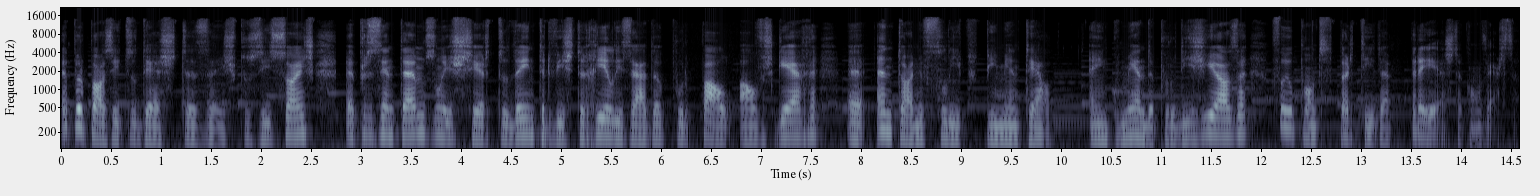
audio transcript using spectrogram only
A propósito destas exposições, apresentamos um excerto da entrevista realizada por Paulo Alves Guerra a António Felipe Pimentel. A encomenda prodigiosa foi o ponto de partida para esta conversa.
